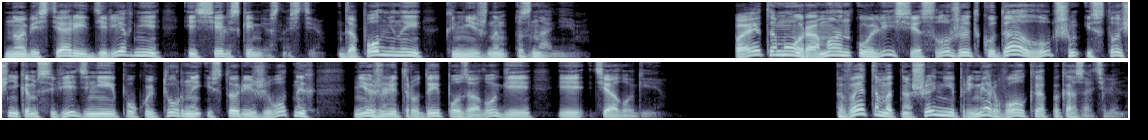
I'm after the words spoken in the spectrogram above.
но бестиарий деревни и сельской местности, дополненный книжным знанием. Поэтому роман о Лисе служит куда лучшим источником сведений по культурной истории животных, нежели труды по зоологии и теологии. В этом отношении пример волка показателен.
